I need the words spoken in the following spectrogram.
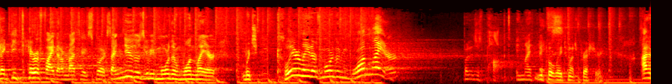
like be terrified that I'm about to explode because I knew there was gonna be more than one layer, which clearly there's more than one layer, but it just popped in my face. You put way too much pressure. I,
